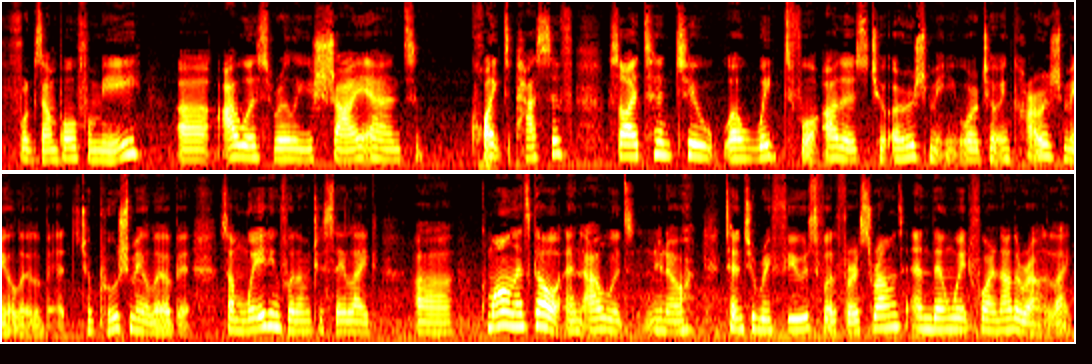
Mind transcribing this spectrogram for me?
for example, for me, uh, I was really shy and quite passive, so I tend to uh, wait for others to urge me or to encourage me a little bit, to push me a little bit. So I'm waiting for them to say like, uh, come on, let's go. And I would, you know, tend to refuse for the first round and then wait for another round, like,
